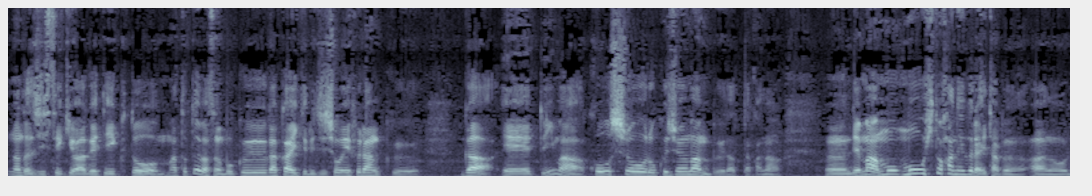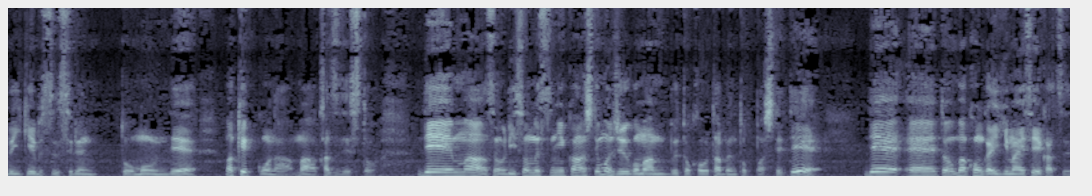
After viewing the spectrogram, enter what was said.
なんだ実績を上げていくと、まあ、例えばその僕が書いてる自称 F ランクが、えー、っと今、交渉60万部だったかな。うん、で、まあ、もう、もう一羽ぐらい多分、あの、累計部数すると思うんで、まあ、結構な、まあ、数ですと。で、まあ、そのリソムスに関しても15万部とかを多分突破してて、で、え、ー、と、まあ、今回、義前生活っ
